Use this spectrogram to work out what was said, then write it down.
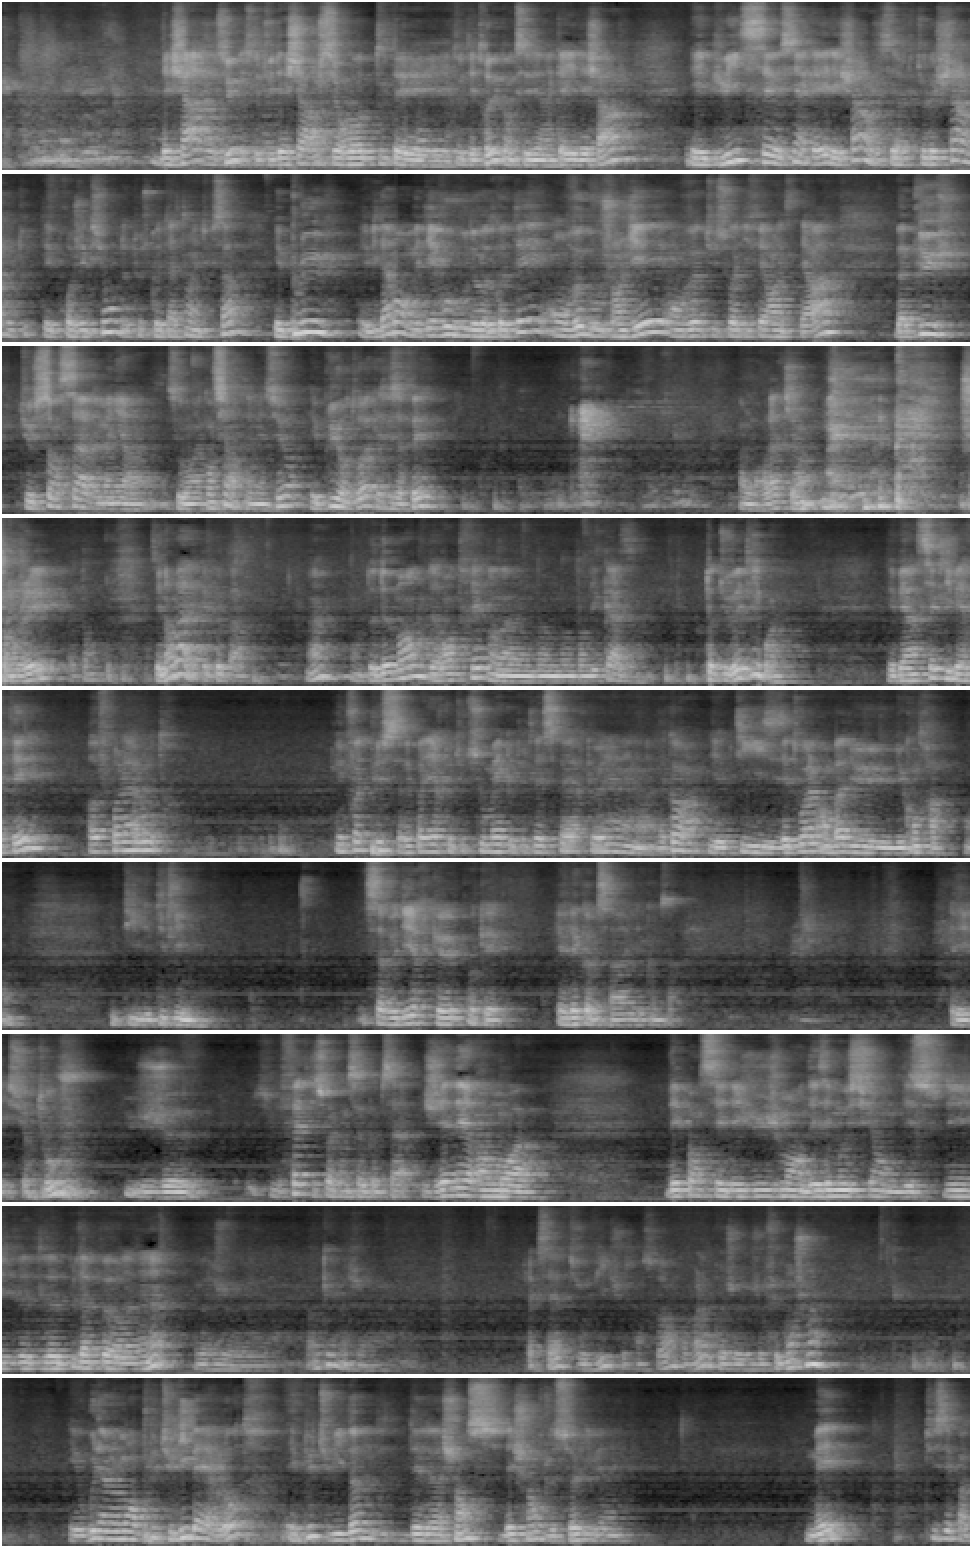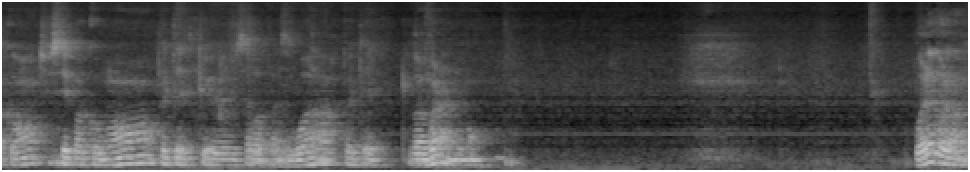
Des charges dessus, parce que tu décharges sur l'autre tous tes, tous tes trucs, donc c'est un cahier des charges. Et puis, c'est aussi un cahier des charges, c'est-à-dire que tu le charges de toutes tes projections, de tout ce que tu attends et tout ça. Et plus, évidemment, mettez-vous vous de l'autre côté, on veut que vous changiez, on veut que tu sois différent, etc. Bah, plus tu sens ça de manière souvent inconsciente, hein, bien sûr, et plus en toi, qu'est-ce que ça fait? Alors là, tiens, changer, C'est normal, quelque part. Hein on te demande de rentrer dans, dans, des cases. Toi, tu veux être libre. Eh bien, cette liberté, offre-la à l'autre. Une fois de plus, ça ne veut pas dire que tu te soumets, que tu te laisses faire, que. D'accord hein? Il y a des petites étoiles en bas du, contrat. Hein petites lignes. Ça veut dire que, ok, elle est comme ça, il est comme ça. Et surtout, le fait qu'il soit comme ça ou comme ça génère en moi des pensées, des jugements, des émotions, de, la peur, eh ben ok, ben j'accepte, je vis, je transforme, voilà, je fais mon chemin. Et au bout d'un moment, plus tu libères l'autre, et plus tu lui donnes de la chance, des chances de se libérer. Mais tu sais pas quand, tu sais pas comment, peut-être que ça va pas se voir, peut-être. Ben voilà, mais bon. Voilà, voilà.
